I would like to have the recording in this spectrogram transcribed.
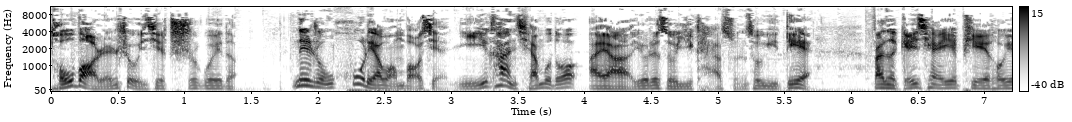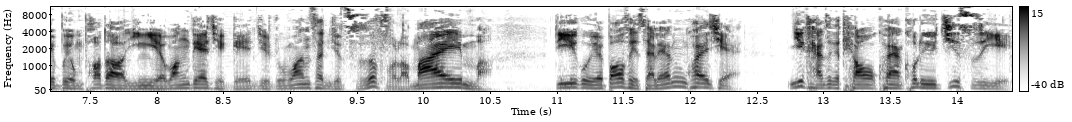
投保人是有一些吃亏的。那种互联网保险，你一看钱不多，哎呀，有的时候一看顺手一点，反正给钱也撇脱，也不用跑到营业网点去给，就是网上就支付了买嘛。第一个月保费才两块钱，你看这个条款可能有几十页，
